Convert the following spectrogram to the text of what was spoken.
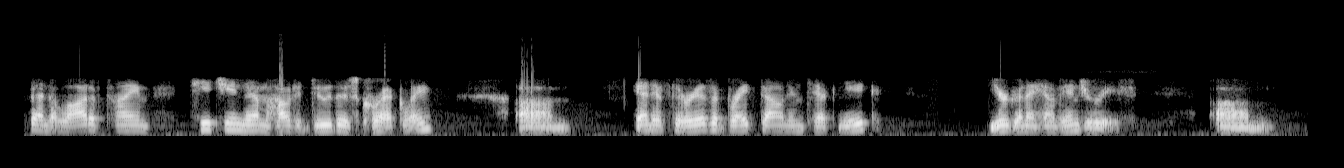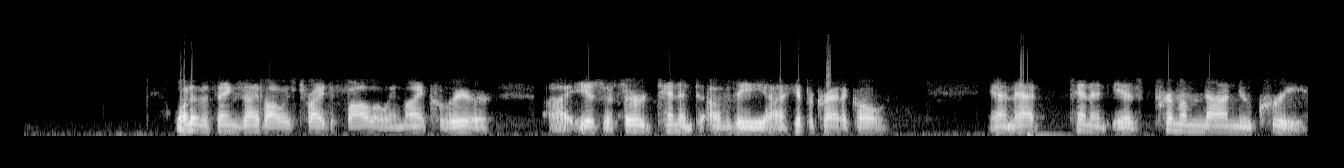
spend a lot of time teaching them how to do this correctly. Um, and if there is a breakdown in technique, you're going to have injuries. Um, one of the things I've always tried to follow in my career uh, is the third tenet of the uh, Hippocratic Oath and that tenet is primum non nocere,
